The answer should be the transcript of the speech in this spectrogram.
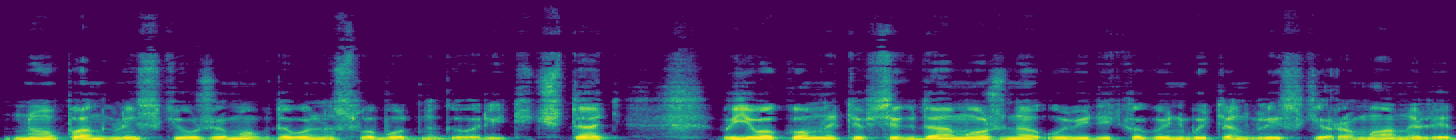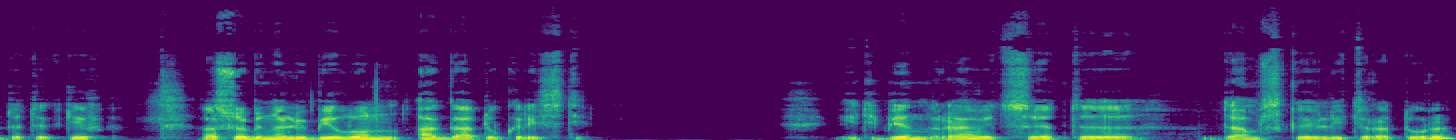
но по-английски уже мог довольно свободно говорить и читать. В его комнате всегда можно увидеть какой-нибудь английский роман или детектив. Особенно любил он Агату Кристи. «И тебе нравится эта дамская литература?»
